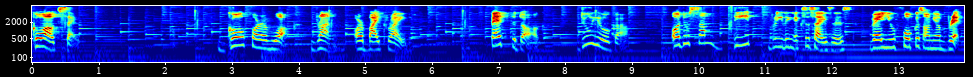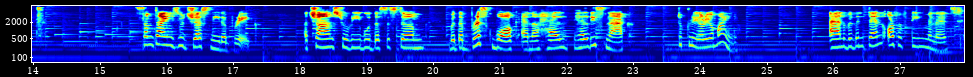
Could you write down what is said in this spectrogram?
Go outside. Go for a walk, run, or bike ride. Pet the dog. Do yoga. Or do some deep breathing exercises where you focus on your breath Sometimes you just need a break, a chance to reboot the system with a brisk walk and a healthy snack to clear your mind. and within 10 or 15 minutes,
